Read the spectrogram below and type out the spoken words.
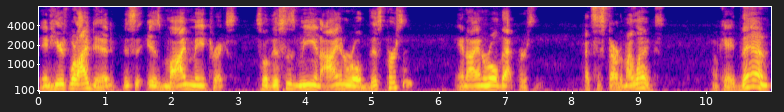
And here's what I did. This is my matrix. So this is me and I enrolled this person and I enrolled that person. That's the start of my legs. Okay, then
